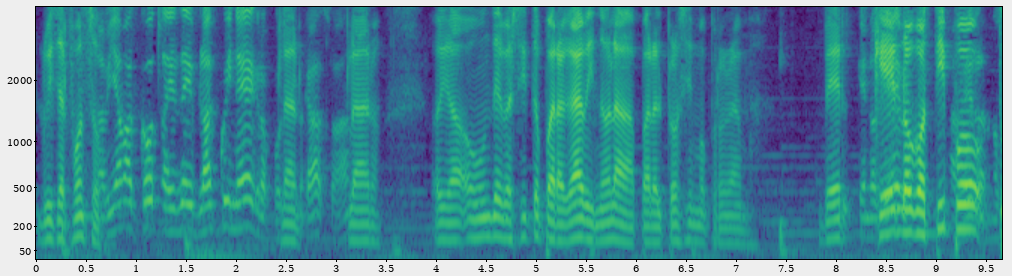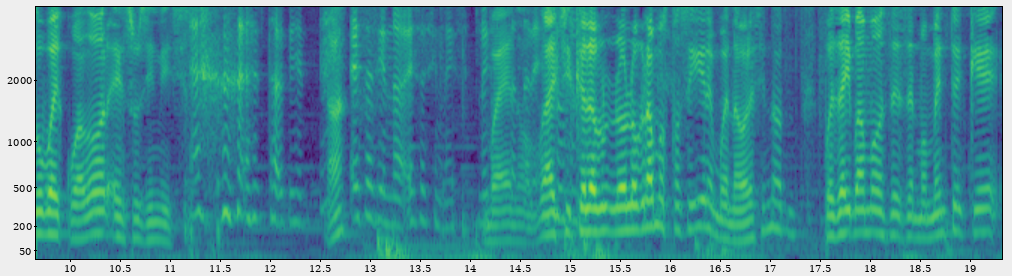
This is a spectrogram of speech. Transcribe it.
Luis Alfonso. No había mascota, es de blanco y negro, por claro, si acaso. ¿ah? claro. Oiga, un debercito para Gaby, ¿no? La, para el próximo programa. Ver Que qué logotipo ver, no- tuvo Ecuador en sus inicios. Está bien. ¿Ah? Esa sí no, esa sí no hice. No Bueno, si que lo, lo logramos conseguir en buena hora, si no, pues ahí vamos desde el momento en que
